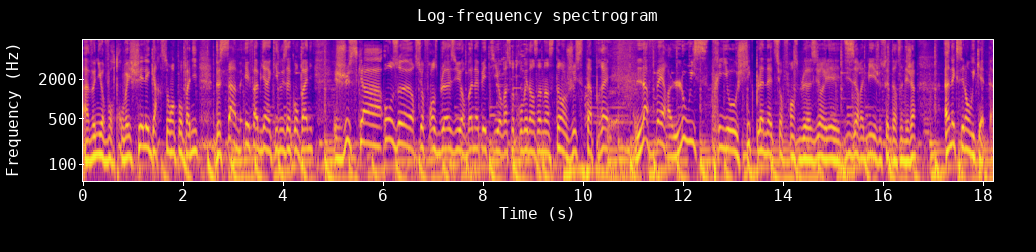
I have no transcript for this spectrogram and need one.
à venir vous retrouver chez les garçons en compagnie de Sam et Fabien qui nous accompagnent jusqu'à 11h sur France Bleu Azur. Bon appétit. On va se retrouver dans un instant juste après l'affaire Louis Trio Chic Planète sur France Bleu Azur. Il est 10h30 et je vous souhaite d'ores et déjà un excellent week-end.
